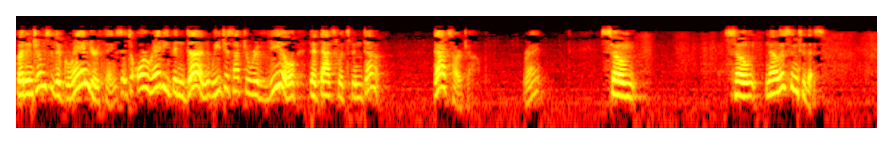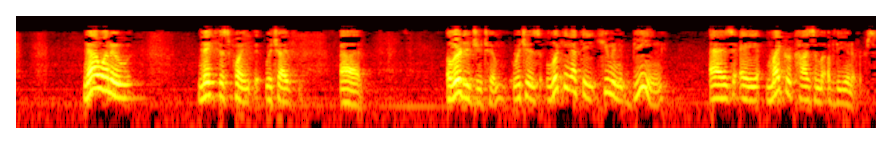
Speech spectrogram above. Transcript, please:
But in terms of the grander things, it's already been done. We just have to reveal that that's what's been done. That's our job, right? So, so now listen to this. Now I want to make this point, which I've uh, alerted you to, which is looking at the human being as a microcosm of the universe.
